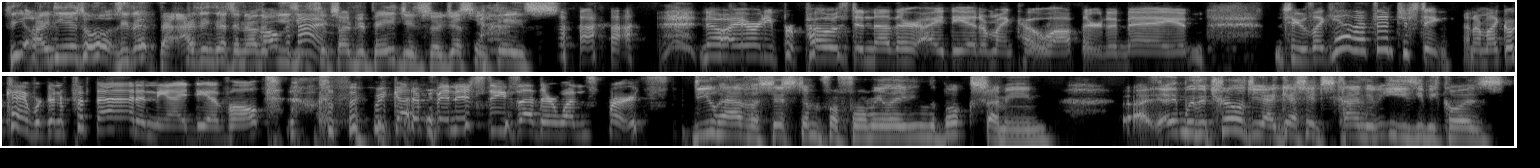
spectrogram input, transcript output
See, ideas all see that, that I think that's another easy time. six hundred pages. So just in case, no, I already proposed another idea to my co-author today, and she was like, "Yeah, that's interesting." And I'm like, "Okay, we're going to put that in the idea vault. we got to finish these other ones first. do you have a system for formulating the books? I mean, uh, with a trilogy, I guess it's kind of easy because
